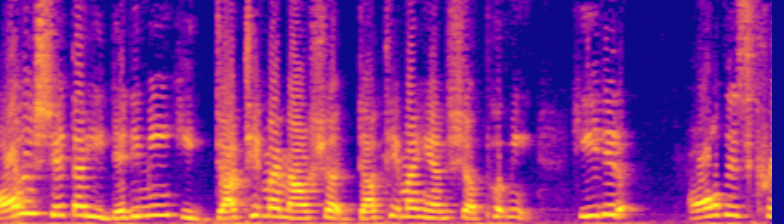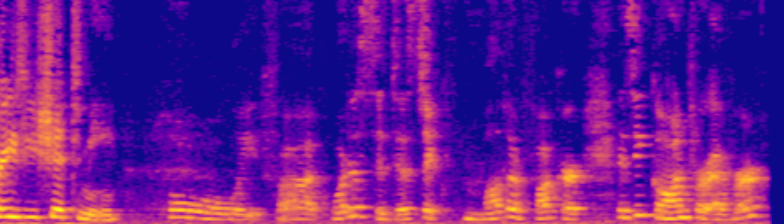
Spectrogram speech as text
All this shit that he did to me, he duct taped my mouth shut, duct taped my hands shut, put me. He did all this crazy shit to me. Holy fuck! What a sadistic motherfucker! Is he gone forever?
